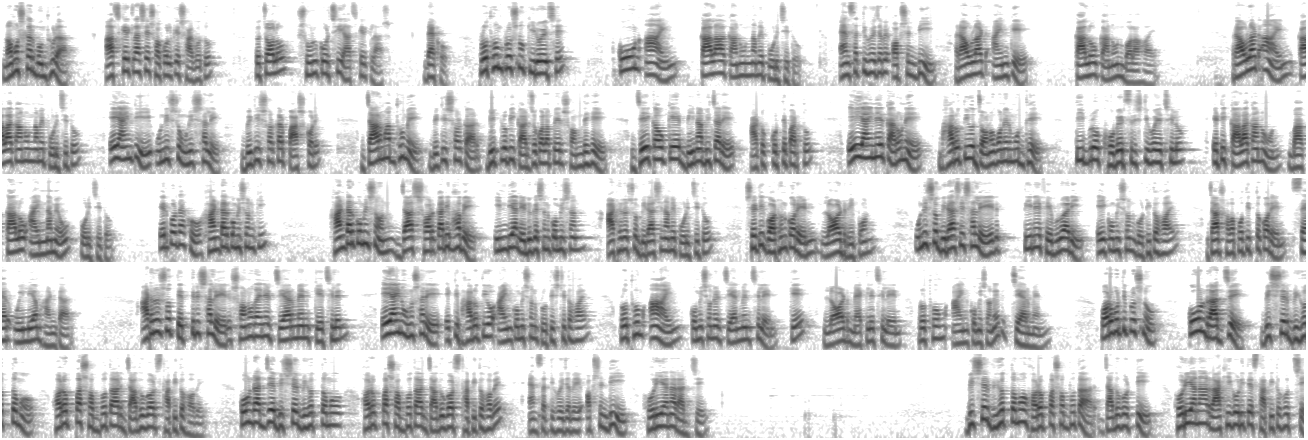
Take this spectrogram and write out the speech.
নমস্কার বন্ধুরা, আজকের ক্লাসে সকলকে স্বাগত। তো চলো শুরু করছি আজকের ক্লাস। দেখো, প্রথম প্রশ্ন কি রয়েছে? কোন আইন কালা কানুন নামে পরিচিত? অ্যান্সারটি হয়ে যাবে অপশন বি, রাওলাট আইনকে কালো কানুন বলা হয়। রাওলাট আইন কালা কানুন নামে পরিচিত। এই আইনটি উনিশশো উনিশ সালে ব্রিটিশ সরকার পাশ করে, যার মাধ্যমে ব্রিটিশ সরকার বিপ্লবী কার্যকলাপের সন্দেহে যে কাউকে বিনা বিচারে আটক করতে পারত। এই আইনের কারণে ভারতীয় জনগণের মধ্যে তীব্র ক্ষোভের সৃষ্টি হয়েছিল। এটি কালা কানুন বা কালো আইন নামেও পরিচিত। এরপর দেখো, হান্টার কমিশন কি? হান্টার কমিশন যা সরকারিভাবে ইন্ডিয়ান এডুকেশন কমিশন আঠেরোশো বিরাশি নামে পরিচিত, সেটি গঠন করেন লর্ড রিপন। উনিশশো বিরাশি সালের তিনে ফেব্রুয়ারি এই কমিশন গঠিত হয়। যার সভাপতিত্ব করেন স্যার উইলিয়াম হান্টার। আঠারোশো তেত্রিশ সালের সনদ আইনের চেয়ারম্যান কে ছিলেন? এই আইন অনুসারে একটি ভারতীয় আইন কমিশন প্রতিষ্ঠিত হয়। প্রথম আইন কমিশনের চেয়ারম্যান ছিলেন কে? লর্ড ম্যাকলে ছিলেন প্রথম আইন কমিশনের চেয়ারম্যান। পরবর্তী প্রশ্ন, কোন রাজ্যে বিশ্বের বৃহত্তম হরপ্পা সভ্যতার জাদুঘর স্থাপিত হবে? কোন রাজ্যে বিশ্বের বৃহত্তম হরপ্পা সভ্যতার জাদুঘর স্থাপিত হবে? অ্যান্সারটি হয়ে যাবে অপশন ডি, হরিয়ানা রাজ্যে। বিশ্বের বৃহত্তম হরপ্পা সভ্যতার জাদুঘরটি হরিয়ানার রাখিগড়িতে স্থাপিত হচ্ছে।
